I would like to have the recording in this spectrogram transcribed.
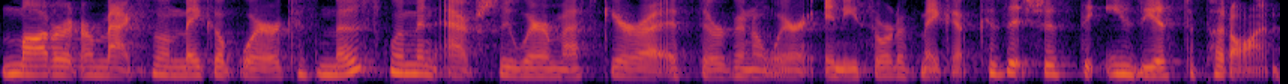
moderate or maximum makeup wear because most women actually wear mascara if they're going to wear any sort of makeup because it's just the easiest to put on.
